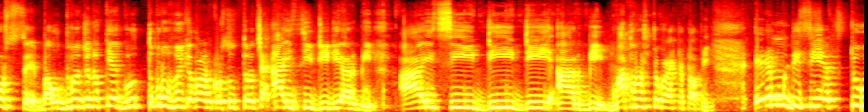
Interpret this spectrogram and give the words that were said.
করছে বা উদ্ভাবনের জন্য কে গুরুত্বপূর্ণ ভূমিকা পালন করছে? উত্তর হচ্ছে আইসিডিডিআরবি আইসিডিডিআরবি মাথা নষ্ট করা একটা টপিক এমডিসিএফ টু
